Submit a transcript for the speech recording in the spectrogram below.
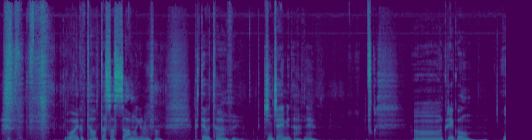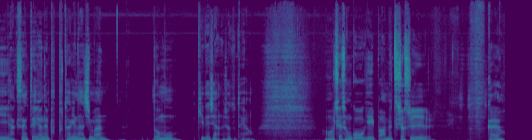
월급 다 어디다 썼어 막 이러면서 그때부터 진짜입니다. 네. 어 그리고 이 학생 때 연애 풋풋하긴 하지만 너무 기대지 않으셔도 돼요. 어, 제 선곡이 마음에 드셨을 까요?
